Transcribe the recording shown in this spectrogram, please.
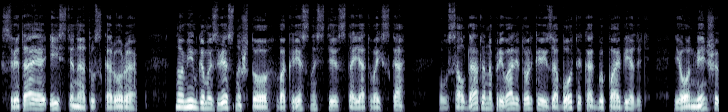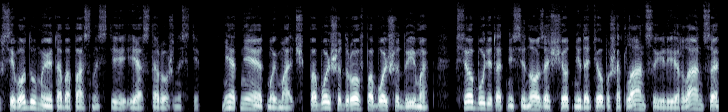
Святая истина Тускарора, но Мингам известно, что в окрестности стоят войска. У солдата на привале только и заботы, как бы пообедать, и он меньше всего думает об опасности и осторожности. Нет, нет, мой мальчик, побольше дров, побольше дыма. Все будет отнесено за счет недотепа шотландца или ирландца,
